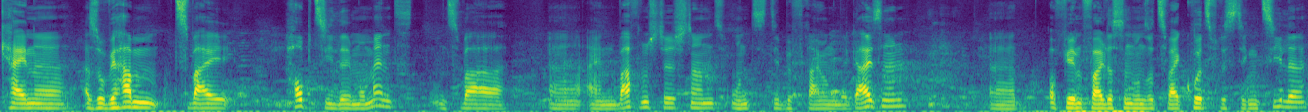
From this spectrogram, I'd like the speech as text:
keine, also wir haben zwei Hauptziele im Moment, und zwar äh, einen Waffenstillstand und die Befreiung der Geiseln. Äh, auf jeden Fall, das sind unsere zwei kurzfristigen Ziele.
